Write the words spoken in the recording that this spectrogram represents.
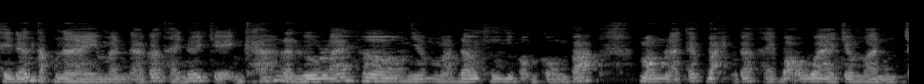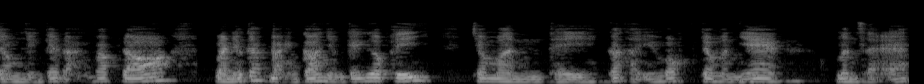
thì đến tập này mình đã có thể nói chuyện khá là lưu loát hơn, nhưng mà đôi khi vẫn còn vấp. Mong là các bạn có thể bỏ qua cho mình trong những cái đoạn vấp đó. Và nếu các bạn có những cái góp ý cho mình thì có thể inbox cho mình nha. Mình sẽ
